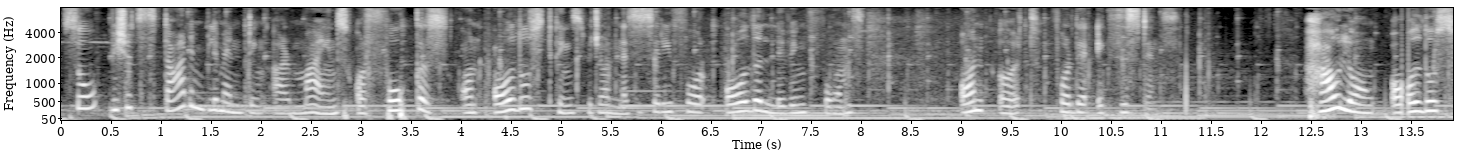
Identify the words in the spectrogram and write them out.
So, we should start implementing our minds or focus on all those things which are necessary for all the living forms on Earth for their existence. How long all those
